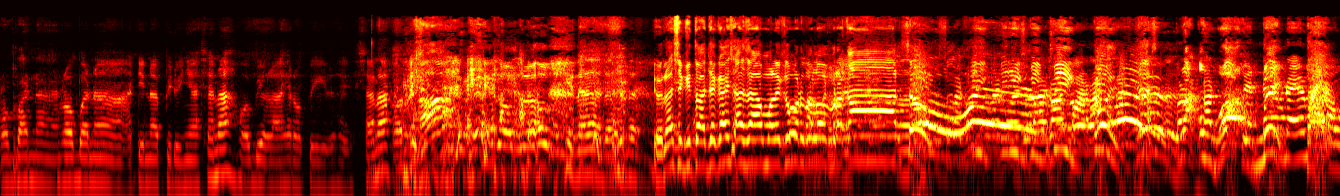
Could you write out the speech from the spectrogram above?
Robana. robana atina pidunya sana wabillahi robbil sana Ah, goblok. Nah, bener. Yaudah segitu aja guys. Assalamualaikum warahmatullahi wabarakatuh. Bing bing bing bing. Boy. Yes. Bing bing bing.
